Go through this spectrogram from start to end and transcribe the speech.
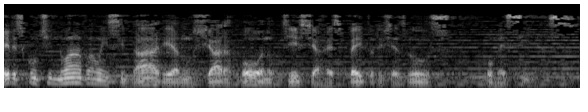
eles continuavam a ensinar e anunciar a boa notícia a respeito de Jesus, o Messias.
